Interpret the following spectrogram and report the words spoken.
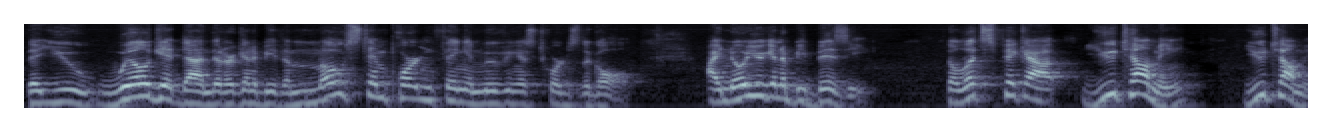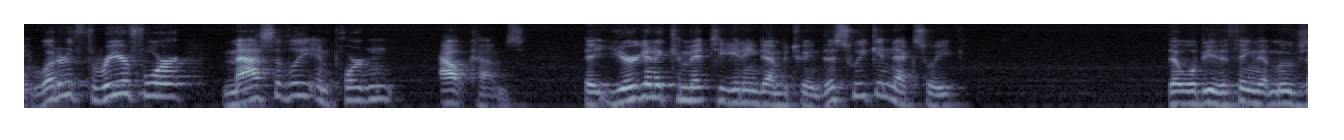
that you will get done that are going to be the most important thing in moving us towards the goal. I know you're going to be busy. So let's pick out, you tell me, you tell me, what are three or four massively important outcomes that you're going to commit to getting done between this week and next week that will be the thing that moves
